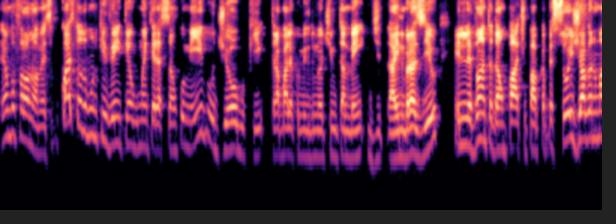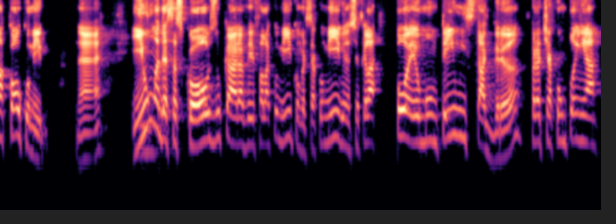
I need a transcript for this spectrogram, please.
eu não vou falar o nome, mas quase todo mundo que vem tem alguma interação comigo, o Diogo, que trabalha comigo do meu time também, de, aí no Brasil, ele levanta, dá um bate-papo com a pessoa e joga numa call comigo, né? E uma dessas calls, o cara veio falar comigo, conversar comigo, não sei o que lá. Pô, eu montei um Instagram para te acompanhar.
